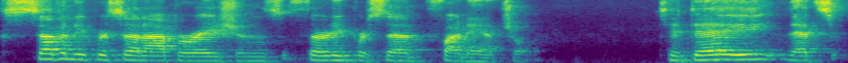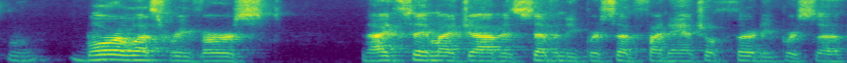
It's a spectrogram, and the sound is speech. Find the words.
70% operations, 30% financial. Today, that's more or less reversed and I'd say my job is 70% financial, 30%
